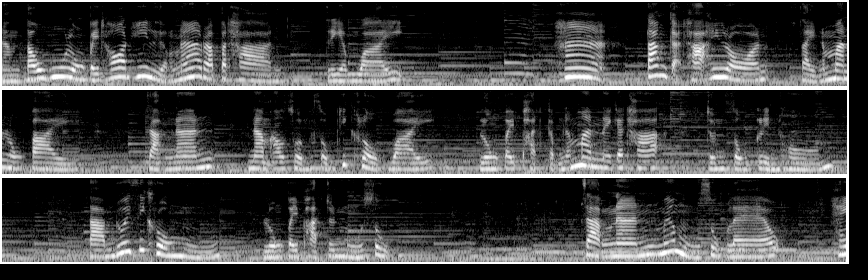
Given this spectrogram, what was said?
นำเต้าหู้ลงไปทอดให้เหลืองน่ารับประทาน เตรียมไว้ 5. ตั้งกระทะให้ร้อน ใส่น้ำมันลงไป จากนั้นนำเอาส่วนผสมที่โขลกไว้ ลงไปผัดกับน้ำมันในกระทะ จนส่งกลิ่นหอม ตามด้วยซี่โครงหมู ลงไปผัดจนหมูสุก จากนั้นเมื่อหมูสุกแล้ว ให้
